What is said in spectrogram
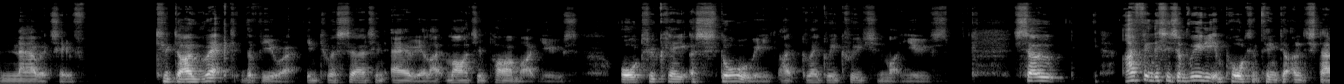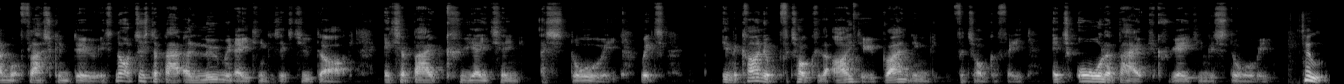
narrative to direct the viewer into a certain area like Martin Parr might use, or to create a story like Gregory Crewdson might use. So I think this is a really important thing to understand what flash can do. It's not just about illuminating because it's too dark. It's about creating a story, which in the kind of photography that I do, branding photography, it's all about creating a story. So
